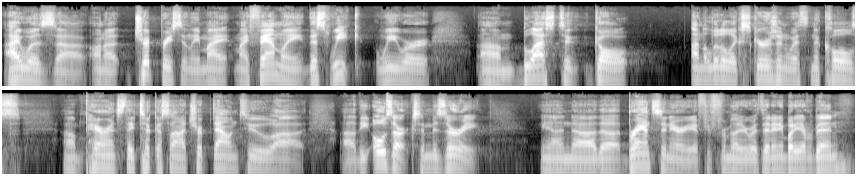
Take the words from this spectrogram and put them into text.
I was uh, on a trip recently. My, my family, this week, we were um, blessed to go on a little excursion with Nicole's um, parents. They took us on a trip down to uh, uh, the Ozarks in Missouri and uh, the Branson area, if you're familiar with it. Anybody ever been?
